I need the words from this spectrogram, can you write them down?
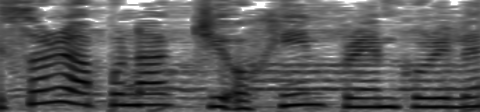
ঈশ্বৰে আপোনাক যি অসীম প্ৰেম কৰিলে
